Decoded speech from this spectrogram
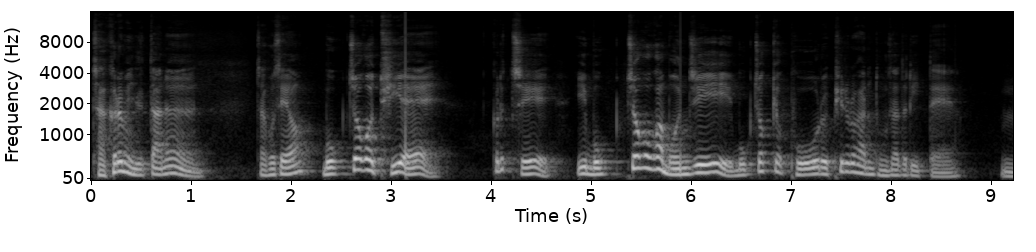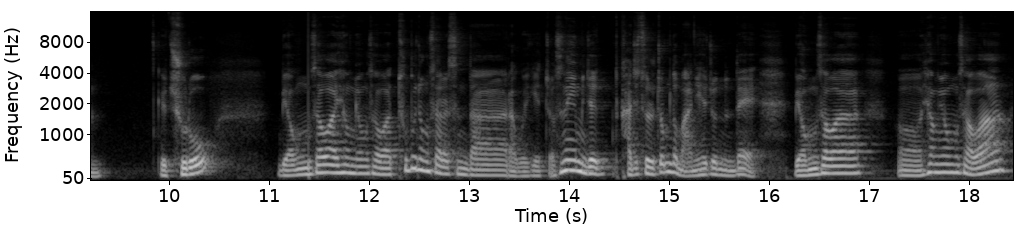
자, 그러면 일단은 자, 보세요. 목적어 뒤에 그렇지. 이 목적어가 뭔지 목적격 보어를 필요로 하는 동사들이 있대. 음. 주로 명사와 형용사와 to부정사를 쓴다라고 얘기했죠. 선생님이 이제 가지수를 좀 더 많이 해줬는데 명사와 어, 형용사와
